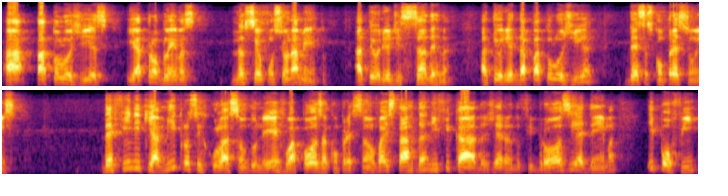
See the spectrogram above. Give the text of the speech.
a patologias e a problemas no seu funcionamento. A teoria de Sunderland, a teoria da patologia dessas compressões, define que a microcirculação do nervo após a compressão vai estar danificada, gerando fibrose, edema e, por fim,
